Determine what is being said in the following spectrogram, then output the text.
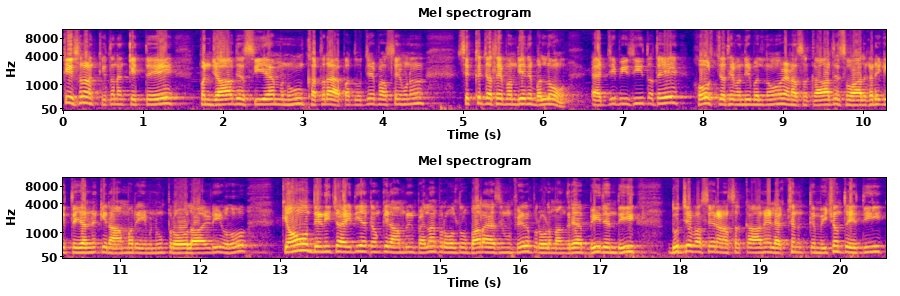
ਕਿ ਇਸ ਨਾਲ ਕਿਤੇ ਨਾ ਕਿਤੇ ਪੰਜਾਬ ਦੇ ਸੀਐਮ ਨੂੰ ਖਤਰਾ ਹੈ। ਪਰ ਦੂਜੇ ਪਾਸੇ ਹੁਣ ਸਿੱਖ ਜਥੇਬੰਦੀਆਂ ਦੇ ਵੱਲੋਂ ਐਜੀਪੀਸੀ ਅਤੇ ਹੋਰ ਜਥੇਬੰਦੀ ਵੱਲੋਂ ਹਰਿਆਣਾ ਸਰਕਾਰ ਤੇ ਸਵਾਲ ਖੜੇ ਕੀਤੇ ਜਾਂਦੇ ਨੇ ਕਿ ਰਾਮ ਰਹੀਮ ਨੂੰ ਪਰੋਲ ਆ ਜਿਹੜੀ ਉਹ ਕਿਉਂ ਦੇਣੀ ਚਾਹੀਦੀ ਹੈ? ਕਿਉਂਕਿ ਰਾਮ ਰਹੀਮ ਪਹਿਲਾਂ ਪਰੋਲ ਤੋਂ ਬਾਹਰ ਆਇਆ ਸੀ, ਹੁਣ ਫਿਰ ਪਰੋਲ ਮੰਗ ਰਿਹਾ 20 ਦਿਨ ਦੀ। ਦੂਜੇ ਪਾਸੇ ਹਰਿਆਣਾ ਸਰਕਾਰ ਨੇ ਇਲੈਕਸ਼ਨ ਕਮਿਸ਼ਨ 'ਤੇ ਇਸ ਦੀ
